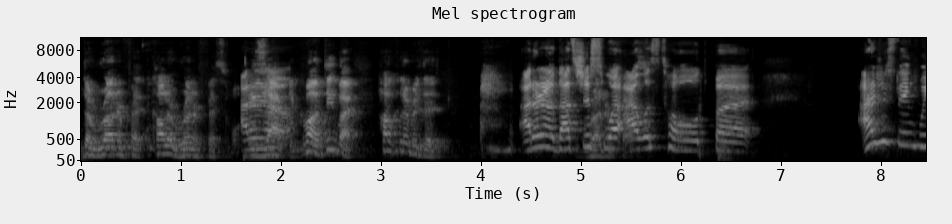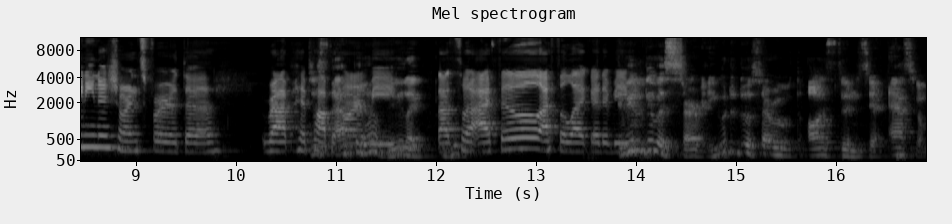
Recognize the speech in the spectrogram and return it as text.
The runner call it runner festival. I don't exactly. know. Come on, think about it. How clever is this? I don't know. That's just Runner what I was told, but I just think we need insurance for the rap, hip hop, and R&B. Like That's what I feel. I feel like it'd If you to do a survey, you were to do a survey with all the students here. Ask them,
